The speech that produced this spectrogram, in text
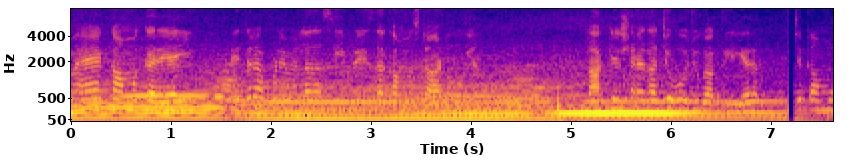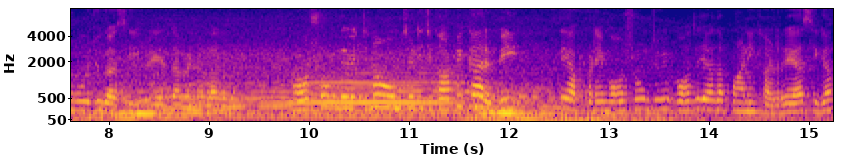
ਮੈਂ ਕੰਮ ਕਰਿਆ ਹੀ ਇਧਰ ਆਪਣੇ ਮੇਲਾ ਦਾ ਸੀਵਰੇਜ ਦਾ ਕੰਮ ਸਟਾਰਟ ਹੋ ਗਿਆ। ਲਾਗੇ ਸ਼ਾਇਦ ਅੱਜ ਹੋ ਜਾਊਗਾ ਕਲੀਅਰ ਅੱਜ ਕੰਮ ਹੋ ਜਾਊਗਾ ਸੀਵਰੇਜ ਦਾ, ਮੈਨੂੰ ਲੱਗਦਾ। ਵਾਸ਼ਰੂਮ ਦੇ ਵਿੱਚ ਨਾ ਹੋਮ ਸਿਟੀ 'ਚ ਕਾਫੀ ਘਰ ਵੀ, ਤੇ ਆਪਣੇ ਵਾਸ਼ਰੂਮ 'ਚ ਵੀ ਬਹੁਤ ਜ਼ਿਆਦਾ ਪਾਣੀ ਖੜ ਰਿਹਾ ਸੀਗਾ।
